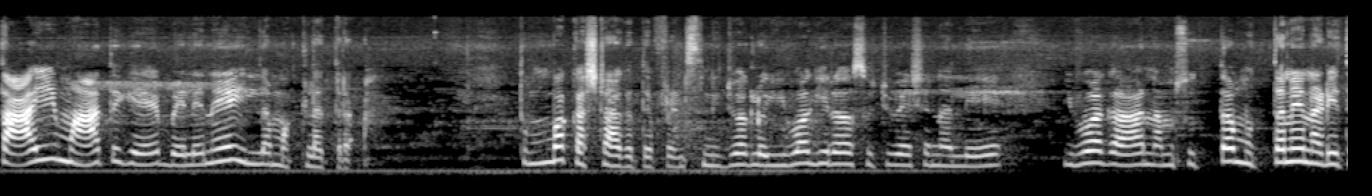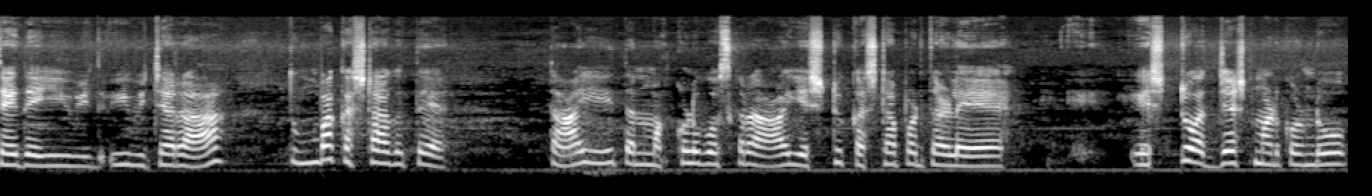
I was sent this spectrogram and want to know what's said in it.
ತಾಯಿ ಮಾತಿಗೆ ಬೆಲೆನೇ ಇಲ್ಲ ಮಕ್ಕಳ ಹತ್ರ. ತುಂಬ ಕಷ್ಟ ಆಗುತ್ತೆ ಫ್ರೆಂಡ್ಸ್ ನಿಜವಾಗ್ಲೂ ಇವಾಗಿರೋ ಸಿಚುವೇಷನಲ್ಲಿ ಇವಾಗ ನಮ್ಮ ಸುತ್ತಮುತ್ತನೇ ನಡೀತಾ ಇದೆ ಈ ಈ ವಿಚಾರ. ತುಂಬ ಕಷ್ಟ ಆಗುತ್ತೆ. ತಾಯಿ ತನ್ನ ಮಕ್ಕಳಿಗೋಸ್ಕರ ಎಷ್ಟು ಕಷ್ಟಪಡ್ತಾಳೆ, ಎಷ್ಟು ಅಡ್ಜಸ್ಟ್ ಮಾಡಿಕೊಂಡು,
